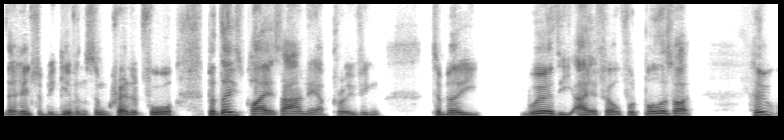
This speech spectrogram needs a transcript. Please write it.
that he should be given some credit for. But these players are now proving to be worthy AFL footballers. I, who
